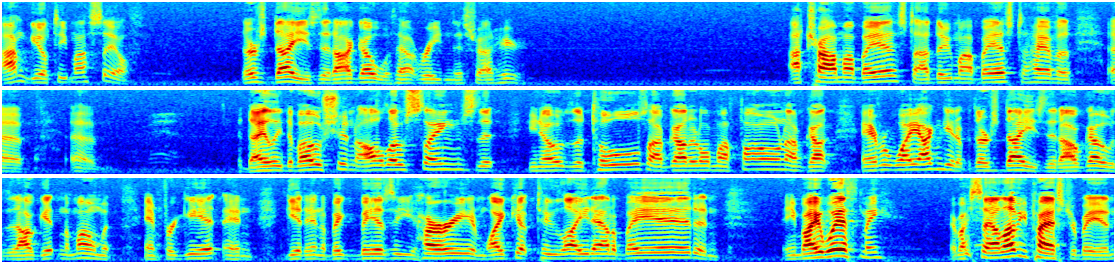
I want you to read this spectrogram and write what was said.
I'm guilty myself. There's days that I go without reading this right here. I try my best. I do my best to have a, a, a, daily devotion, all those things that, you know, the tools. I've got it on my phone. I've got every way I can get it. But there's days that I'll go that I'll get in the moment and forget and get in a big busy hurry and wake up too late out of bed. And anybody with me? Everybody say, I love you, Pastor Ben.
